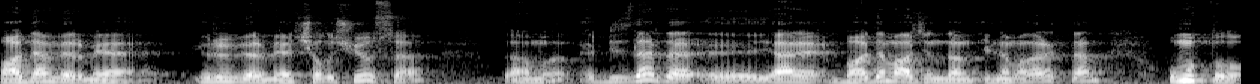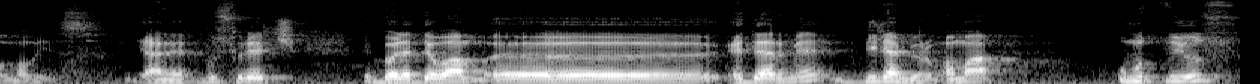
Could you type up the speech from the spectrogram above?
badem vermeye, ürün vermeye çalışıyorsa tamam mı? E, bizler de e, yani badem ağacından ilham alaraktan umut dolu olmalıyız. Yani bu süreç böyle devam e, eder mi bilemiyorum ama umutluyuz,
